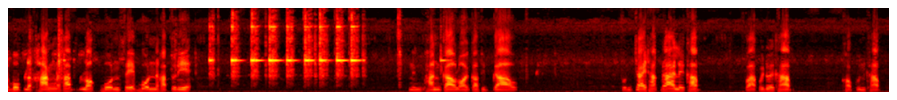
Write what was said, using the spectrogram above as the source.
ระบบระฆังนะครับ ล็อกบนเซฟบนนะครับตัวนี้1,999สนใจทักได้เลยครับ ฝากไว้ด้วยครับ ขอบคุณครับ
